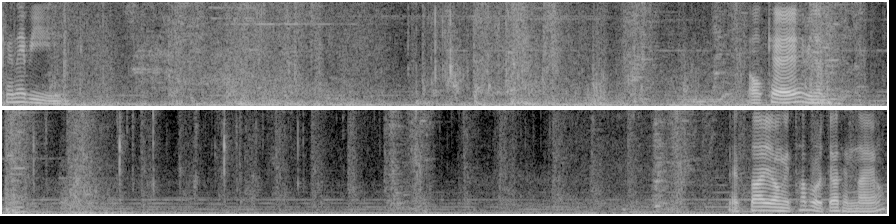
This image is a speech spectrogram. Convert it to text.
케네비. 오케이 미년 렉사이 형이 탑을 올 때가 됐나요?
